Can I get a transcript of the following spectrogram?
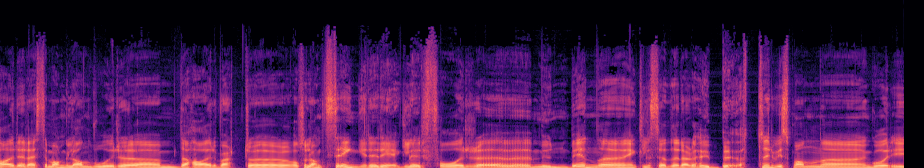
har reist til mange land hvor det har vært også langt strengere regler for munnbind. Enkelte steder er det høye bøter hvis man går i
